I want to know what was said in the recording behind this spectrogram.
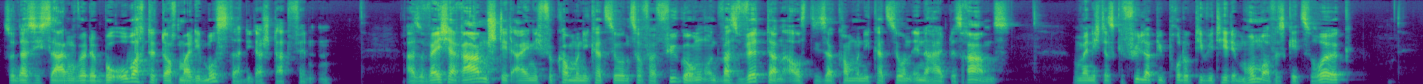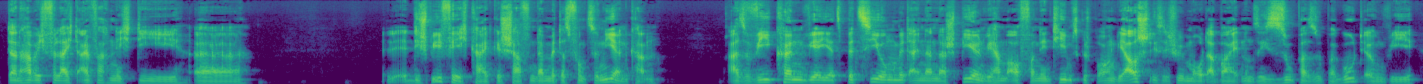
So dass ich sagen würde, beobachtet doch mal die Muster, die da stattfinden. Also welcher Rahmen steht eigentlich für Kommunikation zur Verfügung und was wird dann aus dieser Kommunikation innerhalb des Rahmens? Und wenn ich das Gefühl habe, die Produktivität im Homeoffice geht zurück, dann habe ich vielleicht einfach nicht die, äh, die Spielfähigkeit geschaffen, damit das funktionieren kann. Also wie können wir jetzt Beziehungen miteinander spielen? Wir haben auch von den Teams gesprochen, die ausschließlich remote arbeiten und sich super, super gut irgendwie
